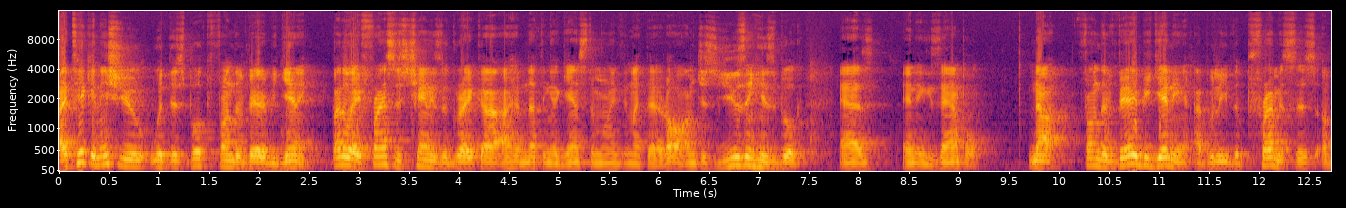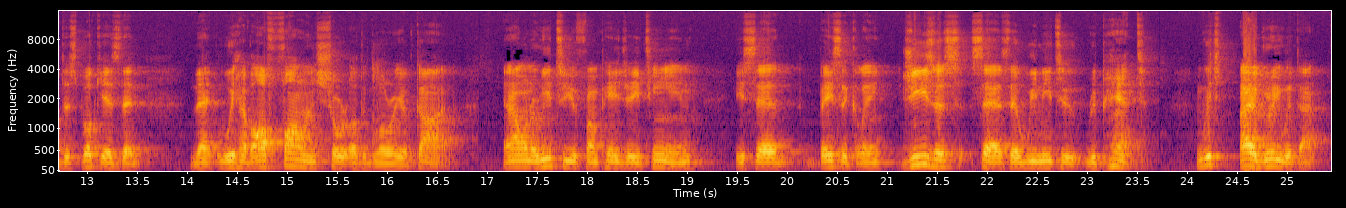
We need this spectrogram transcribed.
I take an issue with this book from the very beginning. By the way, Francis Chan is a great guy. I have nothing against him or anything like that at all. I'm just using his book as an example. Now, from the very beginning, I believe the premises of this book is that, that we have all fallen short of the glory of God. And I want to read to you from page 18. He said, basically, Jesus says that we need to repent, which I agree with that.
